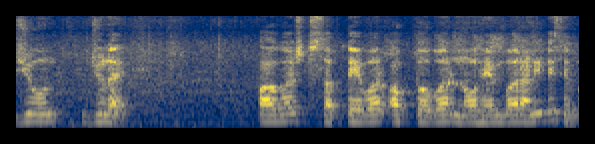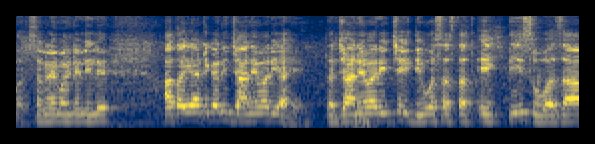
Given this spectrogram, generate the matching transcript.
जून जुलै ऑगस्ट सप्टेंबर ऑक्टोबर नोव्हेंबर आणि डिसेंबर. सगळे महिने लिहिले. आता या ठिकाणी जानेवारी आहे. तर जानेवारीचे दिवस असतात एकतीस वजा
